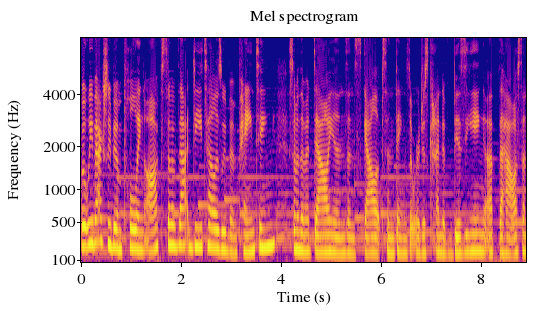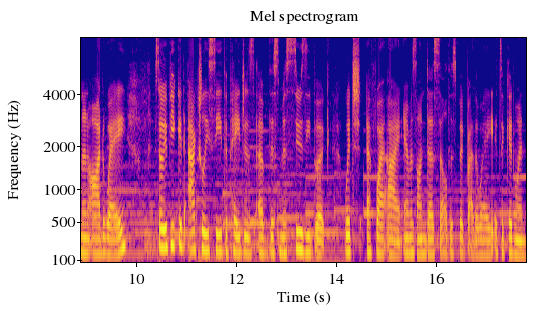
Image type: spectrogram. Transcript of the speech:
But we've actually been pulling off some of that detail as we've been painting some of the medallions and scallops and things that were just kind of busying up the house in an odd way. So, if you could actually see the pages of this Miss Suzy book, which FYI, Amazon does sell this book, by the way, it's a good one.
